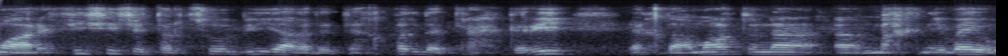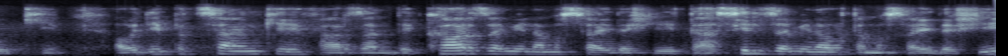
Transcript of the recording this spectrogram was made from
معرفي شي چې تر څو دوی هغه د خپل د ترهګري اقداماتو نه مخنیوی وکړي او دې په څنګ کې فرضاً د کار زمينه مساعده شي د تحصیل زمينه ورته مساعده شي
